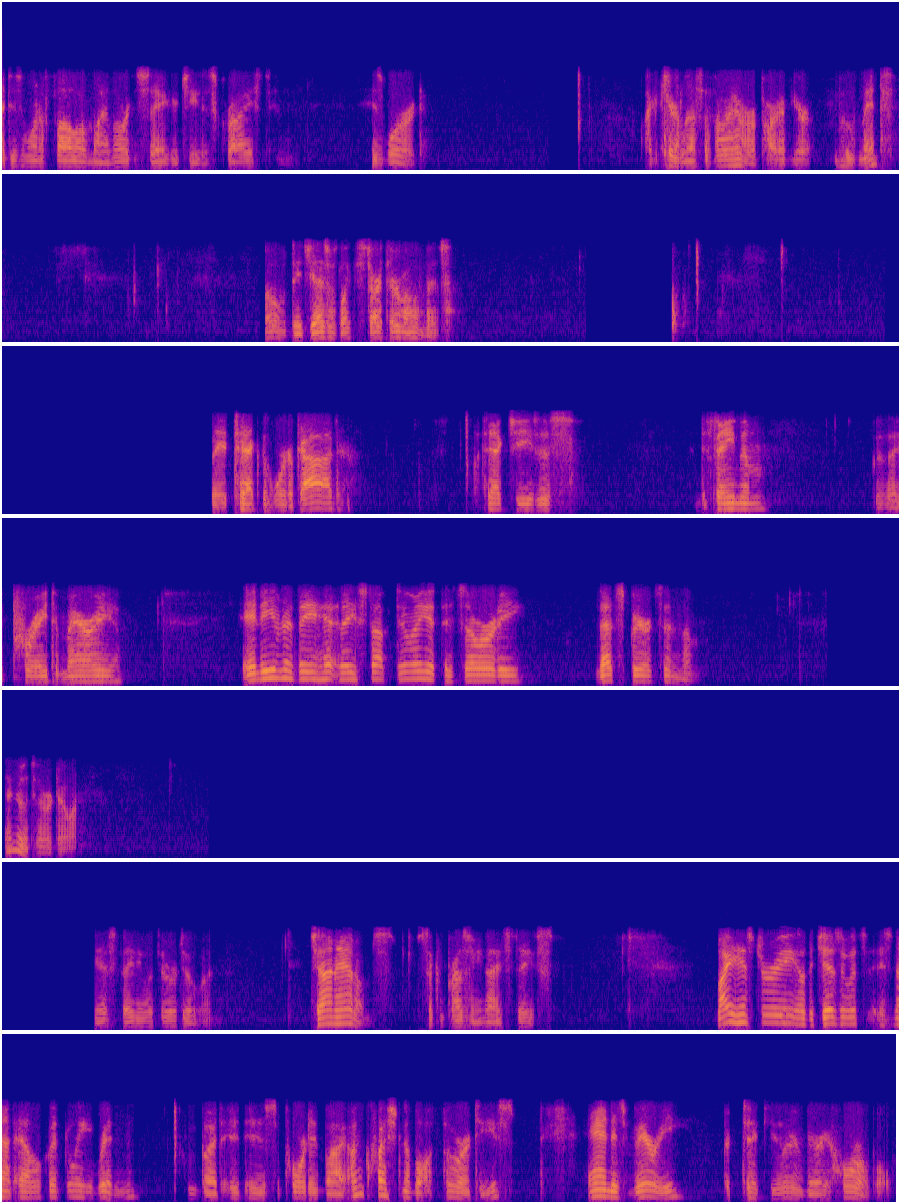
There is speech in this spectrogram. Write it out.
I just want to follow my Lord and Savior Jesus Christ and His Word. I could care less if I are a part of your movement. Oh, the Jesuits like to start their movements. They attack the Word of God, attack Jesus, defame him because they pray to Mary. And even if they ha- they stop doing it, it's already that spirit's in them. They knew what they were doing. Yes, they knew what they were doing. John Adams, second president of the United States. My history of the Jesuits is not eloquently written, but it is supported by unquestionable authorities and is very particular and very horrible.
